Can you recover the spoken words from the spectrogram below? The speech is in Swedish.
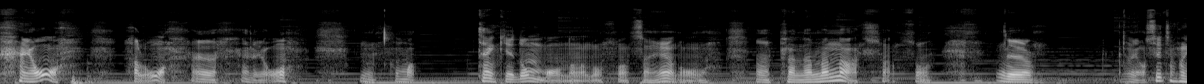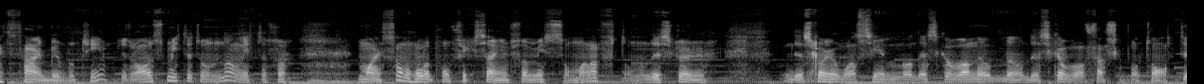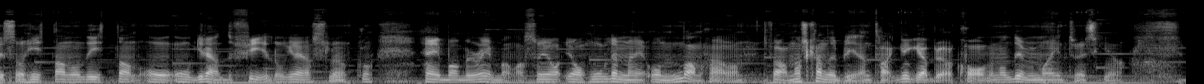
Ja, hallå, eh, eller ja, mm, om man tänker i de banorna då så att säga då, eh, preliminärt så. Eh, jag sitter faktiskt här i biblioteket. Jag har smittit undan lite för Majsan håller på att fixa inför midsommarafton och det ska ju det ska ju vara sill och det ska vara nubbe och det ska vara färskpotatis och hitan och ditan och, och gräddfil och gräslök och hej baberiban. Alltså jag, jag håller mig undan här va? för annars kan det bli den taggiga brödkaveln och det vill man inte riskera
